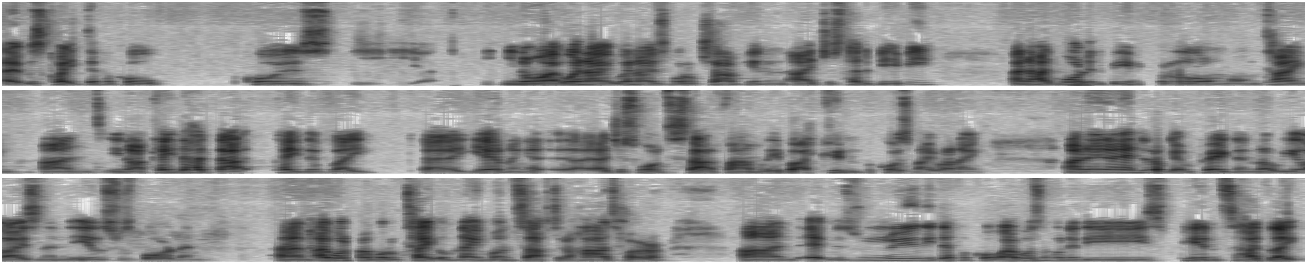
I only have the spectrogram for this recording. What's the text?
it was quite difficult because, you know, when I when I was world champion, I just had a baby, and I had wanted a baby for a long, long time. And you know, I kind of had that kind of like uh, yearning. I just wanted to start a family, but I couldn't because of my running. And then I ended up getting pregnant, not realizing, and Eilish was born, and um, I won my world title nine months after I had her, and it was really difficult. I wasn't one of these parents that had like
